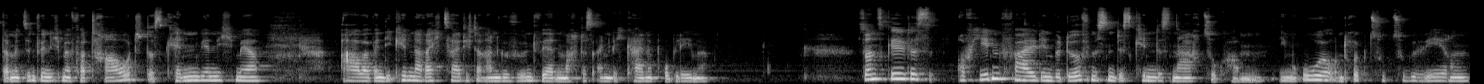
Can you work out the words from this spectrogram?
damit sind wir nicht mehr vertraut, das kennen wir nicht mehr. Aber wenn die Kinder rechtzeitig daran gewöhnt werden, macht das eigentlich keine Probleme. Sonst gilt es auf jeden Fall, den Bedürfnissen des Kindes nachzukommen, ihm Ruhe und Rückzug zu gewähren,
